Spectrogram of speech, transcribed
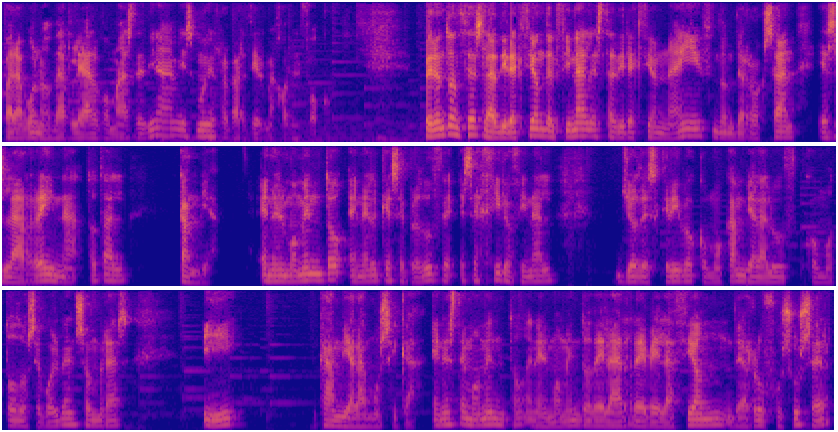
para bueno, darle algo más de dinamismo y repartir mejor el foco. Pero entonces la dirección del final, esta dirección naif, donde Roxanne es la reina total, cambia. En el momento en el que se produce ese giro final, yo describo cómo cambia la luz, cómo todo se vuelve en sombras y cambia la música. En este momento, en el momento de la revelación de Rufus User,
